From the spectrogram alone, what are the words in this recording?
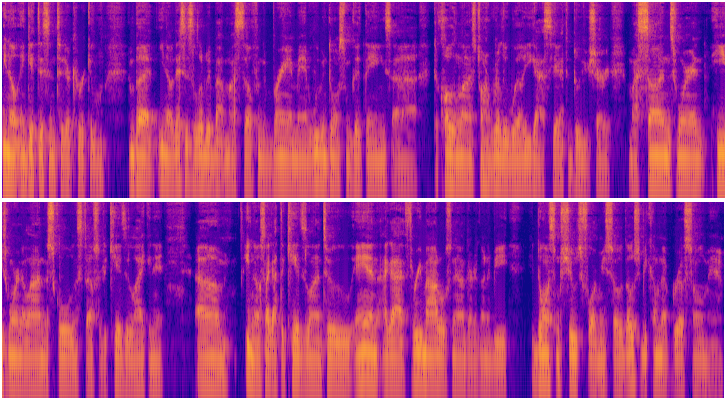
you know, and get this into their curriculum. But, you know, that's just a little bit about myself and the brand, man. We've been doing some good things. Uh, the clothing line's doing really well. You guys see, I got to do your shirt. My son's wearing, he's wearing the line to school and stuff. So the kids are liking it. Um, you know, so I got the kids line too. And I got three models now that are going to be doing some shoots for me. So those should be coming up real soon, man.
